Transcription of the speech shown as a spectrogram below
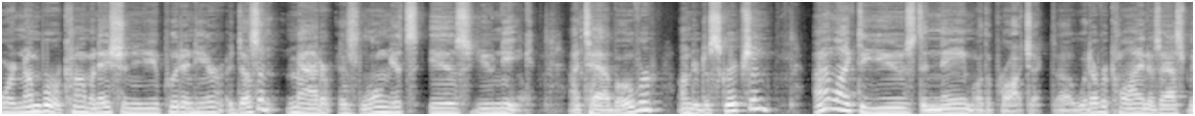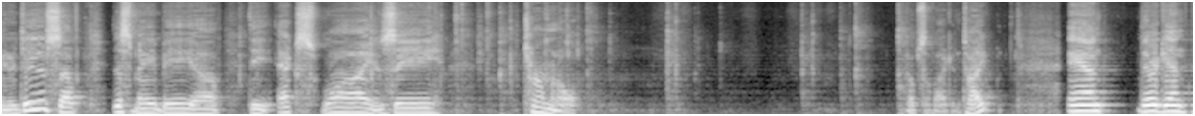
or number or combination you put in here, it doesn't matter as long as it is unique. I tab over under description. I like to use the name of the project, uh, whatever client has asked me to do. So this may be uh, the XYZ terminal Helps if I can type. And there again,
